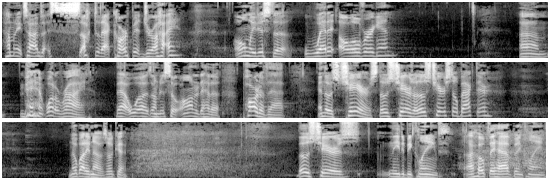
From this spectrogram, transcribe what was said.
How many times I sucked that carpet dry only just to wet it all over again? Um, man, what a ride that was. I'm just so honored to have a part of that. And those chairs, those chairs, are those chairs still back there? Nobody knows. Okay. those chairs need to be cleaned. I hope they have been cleaned.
